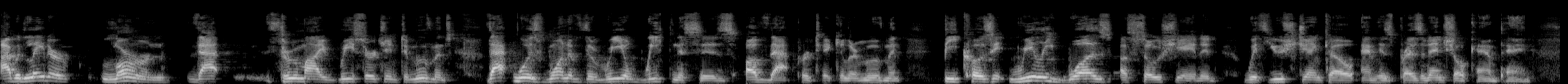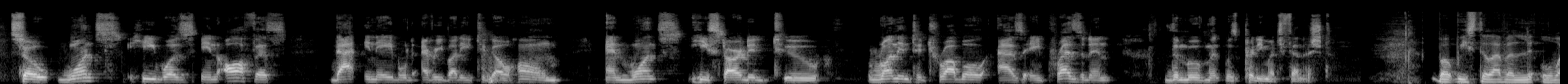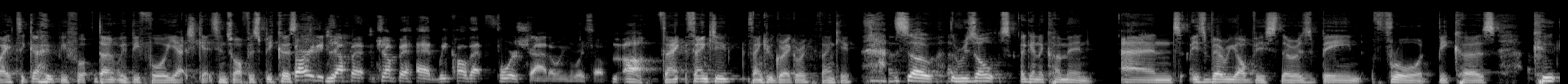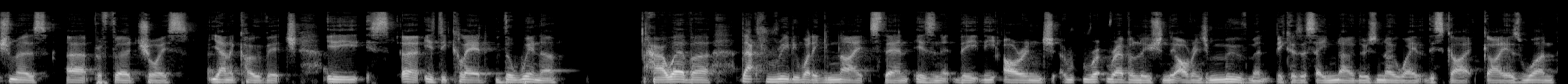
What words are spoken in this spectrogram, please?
I would later learn that through my research into movements, that was one of the real weaknesses of that particular movement because it really was associated with Yushchenko and his presidential campaign. So once he was in office, that enabled everybody to go home. And once he started to run into trouble as a president, the movement was pretty much finished. But we still have a little way to go before, don't we, before he actually gets into office? Because sorry to jump a, jump ahead, we call that foreshadowing, Rousseau. Ah, thank thank you, thank you, Gregory, thank you. So the results are going to come in, and it's very obvious there has been fraud because Kuchma's uh, preferred choice, Yanukovych, is uh, is declared the winner However, that's really what ignites then, isn't it? The, the orange re- revolution, the orange movement, because they say, no, there's no way that this guy, guy has won.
